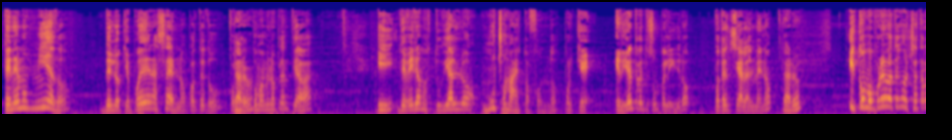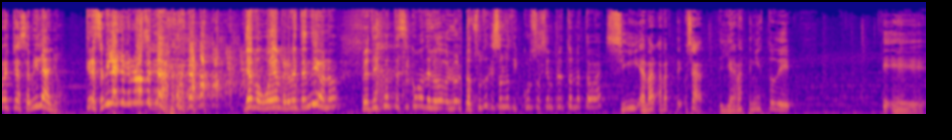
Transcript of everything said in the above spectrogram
tenemos miedo de lo que pueden hacer, ¿no? Ponte tú, como Claro. tú más o menos planteabas, y deberíamos estudiarlo mucho más esto a fondo, porque evidentemente es un peligro, potencial al menos, Claro. y como prueba tengo extraterrestre hace mil años. Que hace mil años que no hacen nada. ya, pues, weón, pero me entendió, ¿no? Pero te das cuenta así como de lo, lo- lo absurdo que son los discursos siempre en torno a esta weá. Sí, además, aparte, o sea, y además tenía esto de eh, eh,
